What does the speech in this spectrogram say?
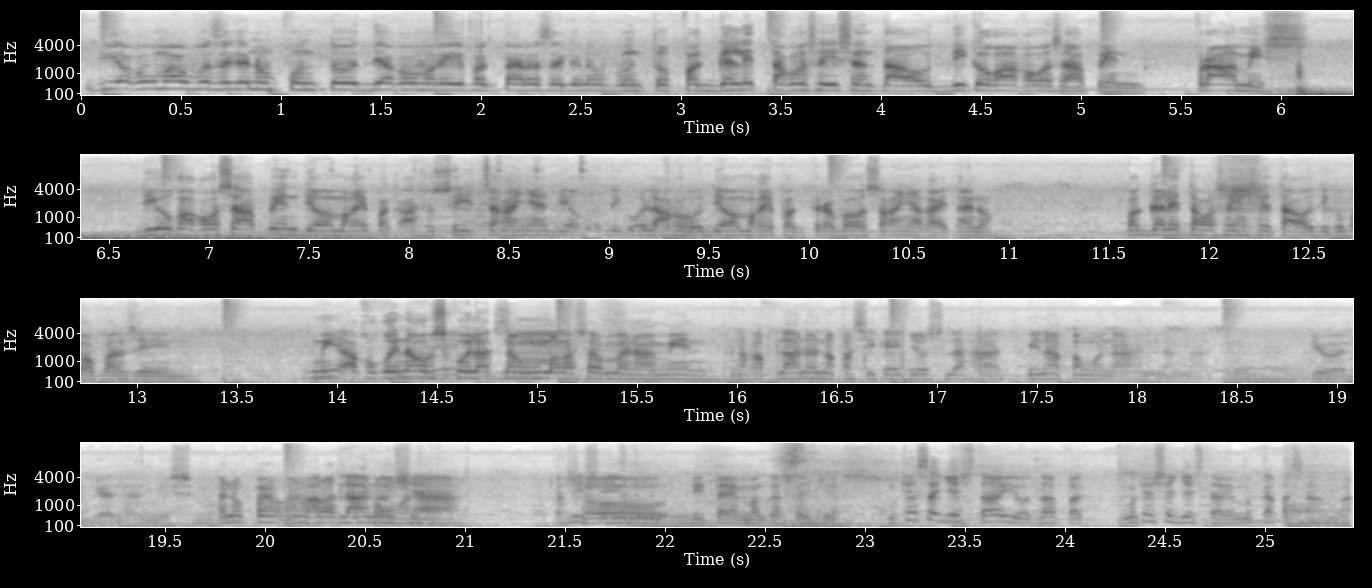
Di ako umabot sa ganung punto, di ako makipagtalo sa ganung punto. Pag galit ako sa isang tao, di ko kakausapin. Promise. Di ko kakausapin, di ako makipag-associate sa kanya, di, ako, di ko wala ako, di ako makipagtrabaho sa kanya kahit ano. Pag galit ako sa isang tao, di ko papansinin. May ako kinaus ko lahat ng mga kasama namin. Nakaplano na kasi kay Diyos lahat, pinapangunahan lang natin. Yun, ganun mismo. Ano pa ano pa Nakaplano siya, kasi so, siya yung... di tayo magkasuggest. Magkasuggest tayo, dapat magkasuggest tayo, magkakasama.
